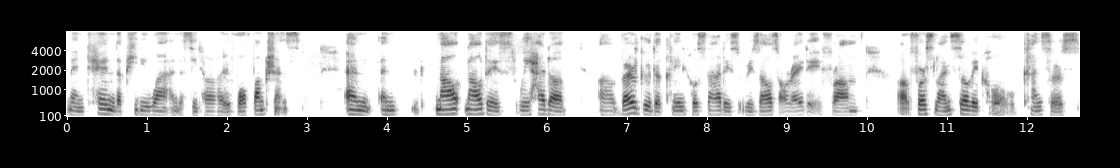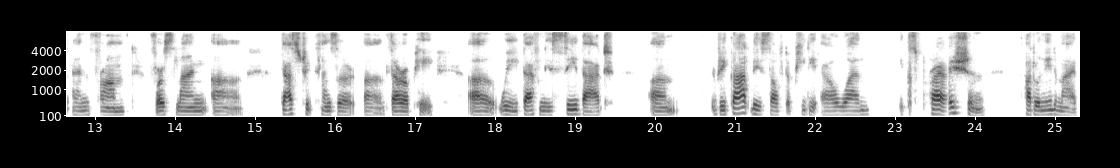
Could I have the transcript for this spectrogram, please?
maintain the PD1 and the CTLA4 functions. And and now nowadays we had a uh, very good clinical studies results already from uh, first line cervical cancers and from first line uh, gastric cancer uh, therapy. Uh, we definitely see that um, regardless of the PD-L1 expression, cadonilimab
